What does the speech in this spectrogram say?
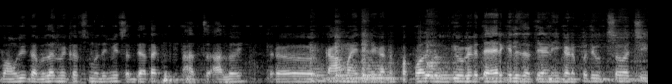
माऊली तबला मेकर्समध्ये मी सध्या आता आज आलोय. तर काम आहे तिथे कारण पप्पा डुलकी वगैरे तयार केली जाते आणि गणपती उत्सवाची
